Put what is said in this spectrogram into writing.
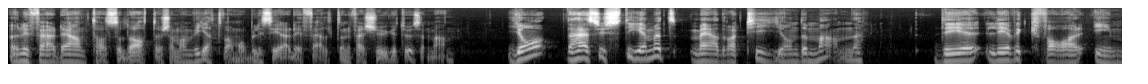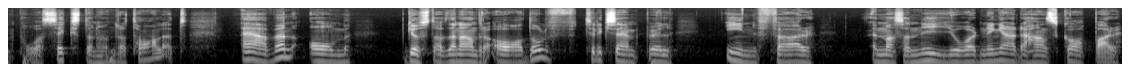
ungefär det antal soldater som man vet var mobiliserade i fält, ungefär 20 000 man. Ja, det här systemet med var tionde man, det lever kvar in på 1600-talet. Även om Gustav II Adolf till exempel inför en massa nyordningar där han skapar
